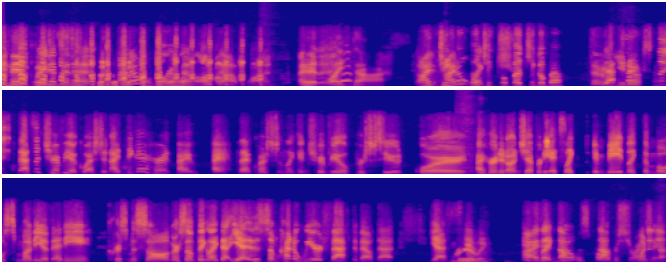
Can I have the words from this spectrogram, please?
and then Wait a minute. I don't remember that one. I didn't like that. I, The I don't bell, like Jingle Bell, Jingle Bell. The, That's you know, actually that's a trivia question. I think I heard I I had that question like in Trivial Pursuit or I heard it on Jeopardy. It's like it made like the most money of any Christmas song or something like that. Yeah, there's some kind of weird fact about that. Yes. Really? I It's like didn't not- know it was not Barbra one of the- Streisand.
